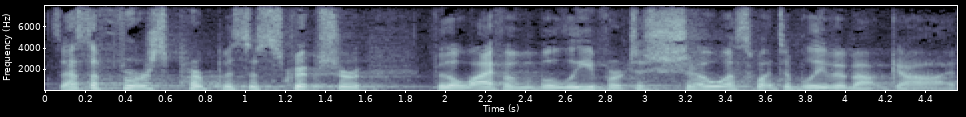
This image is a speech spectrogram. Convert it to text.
So that's the first purpose of Scripture for the life of a believer, to show us what to believe about God.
